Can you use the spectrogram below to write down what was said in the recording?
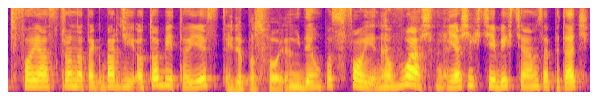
twoja strona tak bardziej o tobie to jest idę po swoje. idę po swoje. No właśnie, ja się ciebie chciałam zapytać,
